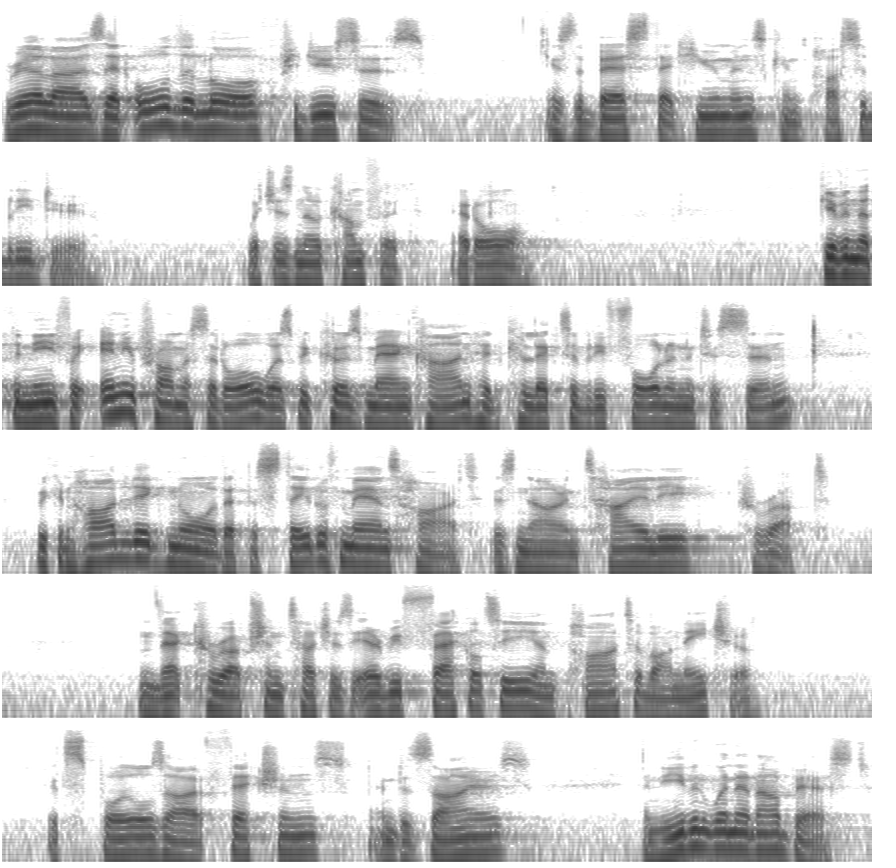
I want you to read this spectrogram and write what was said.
realize that all the law produces is the best that humans can possibly do, which is no comfort at all. Given that the need for any promise at all was because mankind had collectively fallen into sin, we can hardly ignore that the state of man's heart is now entirely corrupt. And that corruption touches every faculty and part of our nature. It spoils our affections and desires, and even when at our best,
